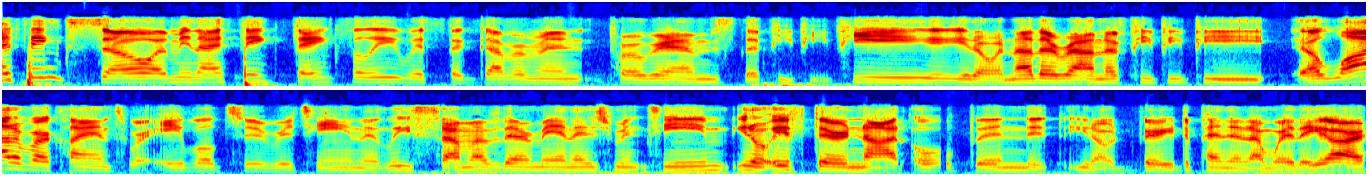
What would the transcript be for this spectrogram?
I think so. I mean, I think thankfully with the government programs, the PPP, you know, another round of PPP, a lot of our clients were able to retain at least some of their management team, you know, if they're not open, it, you know, very dependent on where they are.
